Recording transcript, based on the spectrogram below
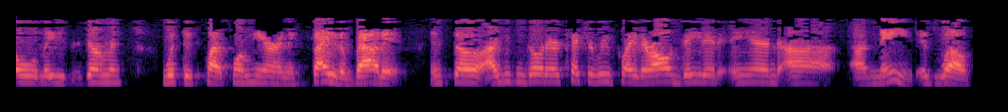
old, ladies and gentlemen, with this platform here and excited about it. And so uh, you can go there, catch a replay. They're all dated and uh, uh, named as well.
